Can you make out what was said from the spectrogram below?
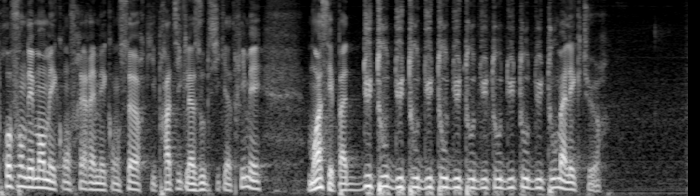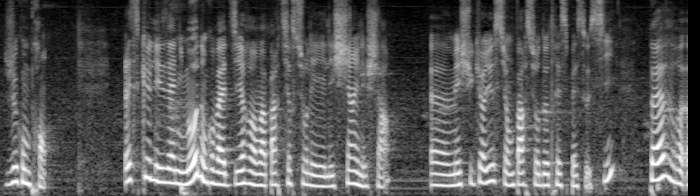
profondément mes confrères et mes consoeurs qui pratiquent la zoopsychiatrie, mais moi, c'est pas du tout, du tout, du tout, du tout, du tout, du tout, du tout ma lecture. Je comprends. Est-ce que les animaux, donc on va dire, on va partir sur les, chiens et les chats, euh, mais je suis curieuse si on part sur d'autres espèces aussi, peuvent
